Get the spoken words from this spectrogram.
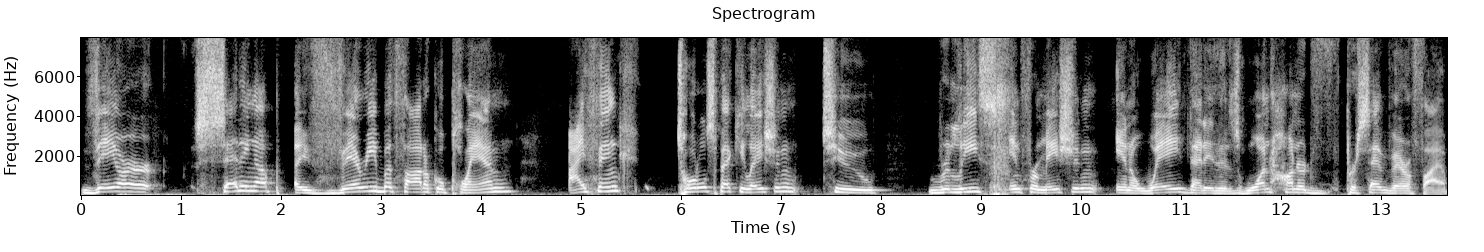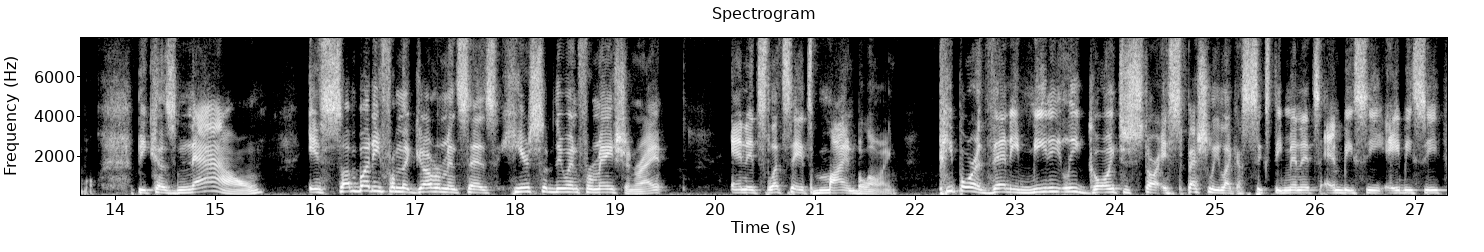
they are setting up a very methodical plan, I think, total speculation to release information in a way that it is 100% verifiable. Because now if somebody from the government says, "Here's some new information," right? and it's let's say it's mind blowing. People are then immediately going to start, especially like a 60 Minutes, NBC, ABC.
